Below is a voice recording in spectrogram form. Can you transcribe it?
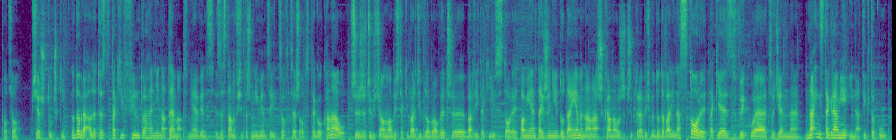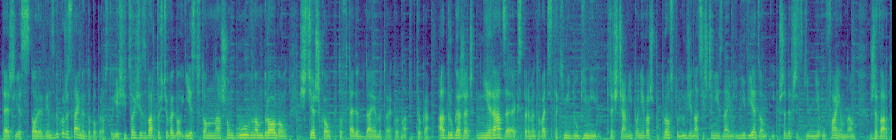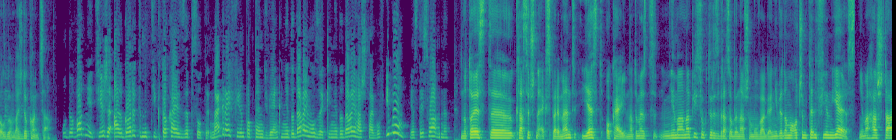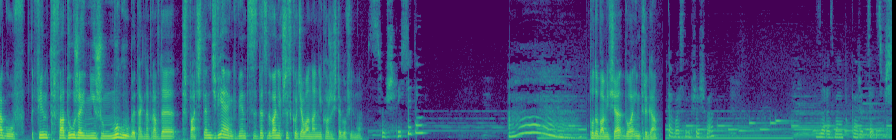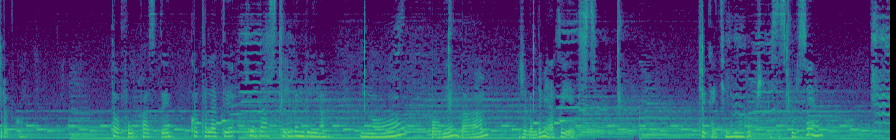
Po co? Psie sztuczki. No dobra, ale to jest taki film trochę nie na temat, nie? Więc zastanów się też mniej więcej, co chcesz od tego kanału. Czy rzeczywiście on ma być taki bardziej vlogowy, czy bardziej taki story. Pamiętaj, że nie dodajemy na nasz kanał rzeczy, które byśmy dodawali na story. Takie zwykłe, codzienne. Na Instagramie i na TikToku też jest story, więc wykorzystajmy to po prostu. Jeśli coś jest wartościowego i jest to naszą główną drogą, ścieżką, to wtedy dodajemy to jako na TikToka. A druga rzecz, nie radzę eksperymentować z takimi długimi treściami, ponieważ po prostu ludzie nas jeszcze nie znają i nie wiedzą i przede wszystkim nie ufają nam, że warto oglądać do końca. Udowodnię ci, że algorytm TikToka jest zepsuty. Nagraj film pod ten dźwięk, nie dodawaj muzyki, nie dodawaj hashtagów i bum, jesteś sławny. No to jest e, klasyczny eksperyment, jest ok, natomiast nie ma napisu, który zwracałby naszą uwagę. Nie wiadomo o czym ten film jest, nie ma hashtagów. Film trwa dłużej niż mógłby tak naprawdę trwać ten dźwięk, więc zdecydowanie wszystko działa na niekorzyść tego filmu. Słyszeliście to? A, Podoba mi się, była intryga. to właśnie przyszła. Zaraz wam pokażę, co jest w środku. Tofu, pasty, kotlety, kiełbaski i wędlina. No, powiem wam, że będę miała co jeść. Czekajcie na nowe przepisy z Pulseją.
